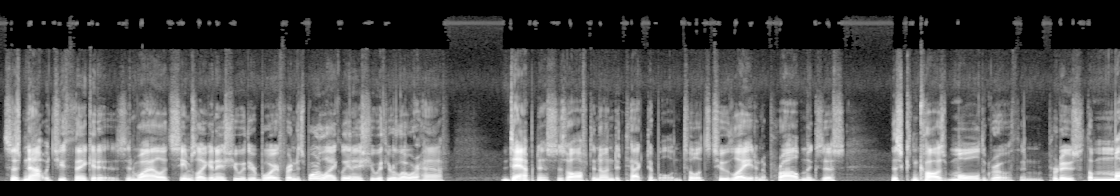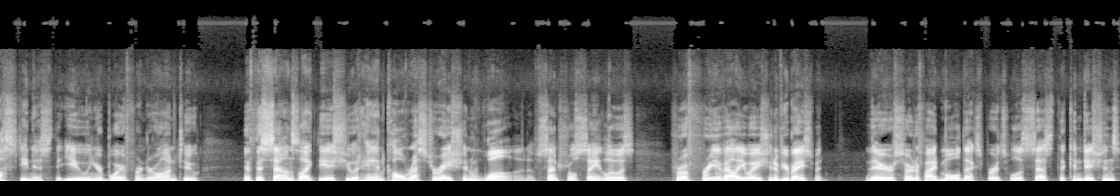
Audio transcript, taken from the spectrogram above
This is not what you think it is. And while it seems like an issue with your boyfriend, it's more likely an issue with your lower half. Dampness is often undetectable until it's too late and a problem exists. This can cause mold growth and produce the mustiness that you and your boyfriend are onto. If this sounds like the issue at hand, call Restoration One of Central St. Louis for a free evaluation of your basement. Their certified mold experts will assess the conditions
